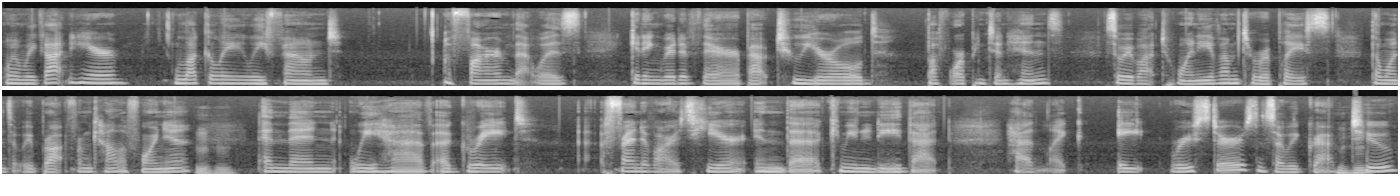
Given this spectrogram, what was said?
When we got here, luckily we found a farm that was getting rid of their about two year old Buff Orpington hens. So we bought 20 of them to replace the ones that we brought from California. Mhm. And then we have a great friend of ours here in the community that had like eight roosters. And so we grabbed Mhm. two.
